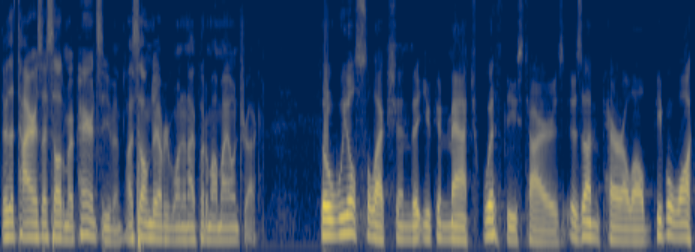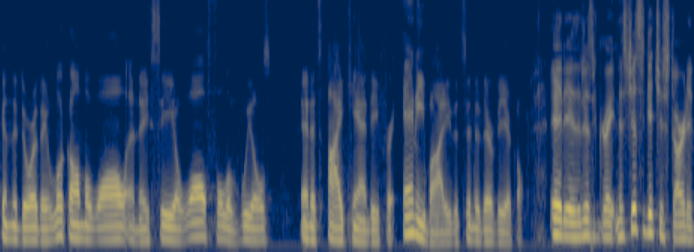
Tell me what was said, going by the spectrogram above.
They're the tires I sell to my parents. Even I sell them to everyone, and I put them on my own truck. The wheel selection that you can match with these tires is unparalleled. People walk in the door, they look on the wall, and they see a wall full of wheels and it's eye candy for anybody that's into their vehicle. It is. It is great, and it's just to get you started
